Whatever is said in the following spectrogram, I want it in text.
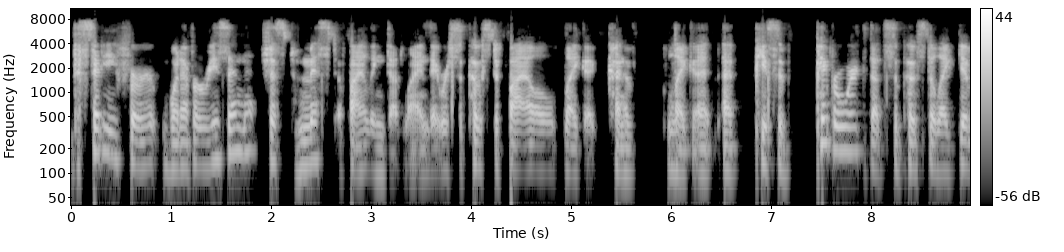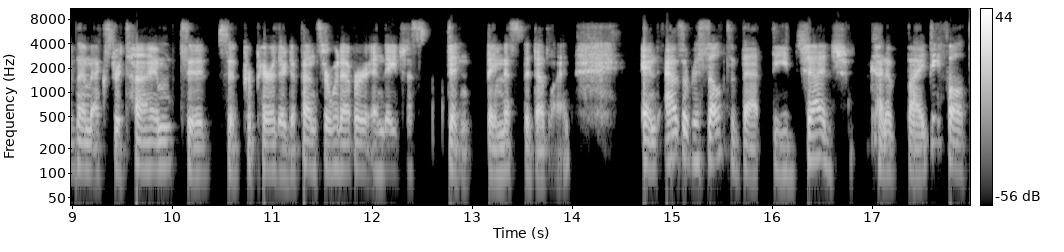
the city, for whatever reason, just missed a filing deadline. They were supposed to file like a kind of like a, a piece of paperwork that's supposed to like give them extra time to to prepare their defense or whatever and they just didn't they missed the deadline and as a result of that the judge kind of by default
